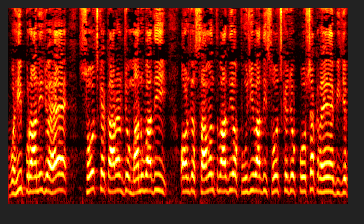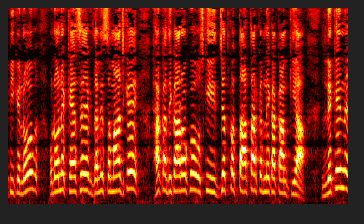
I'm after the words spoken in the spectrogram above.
वही पुरानी जो है सोच के कारण जो मानववादी और जो सामंतवादी और पूंजीवादी सोच के जो पोषक रहे हैं बीजेपी के लोग, उन्होंने कैसे एक दलित समाज के हक अधिकारों को, उसकी इज़्ज़त को तार तार करने का काम किया। लेकिन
